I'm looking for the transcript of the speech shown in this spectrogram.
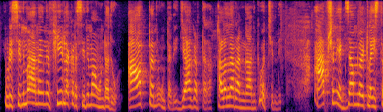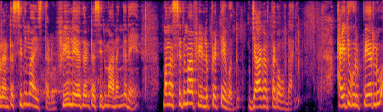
ఇప్పుడు సినిమా అనే ఫీల్డ్ అక్కడ సినిమా ఉండదు. ఆర్ట్ అని ఉంటుంది. జాగ్రత్తగా కళల రంగానికి వచ్చింది. ఆప్షన్ ఎగ్జామ్లో ఎట్లా ఇస్తాడంటే సినిమా ఇస్తాడు. ఫీల్డ్ ఏదంటే సినిమా అనగానే మనం సినిమా ఫీల్డ్ పెట్టేవద్దు జాగ్రత్తగా ఉండాలి. ఐదుగురు పేర్లు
